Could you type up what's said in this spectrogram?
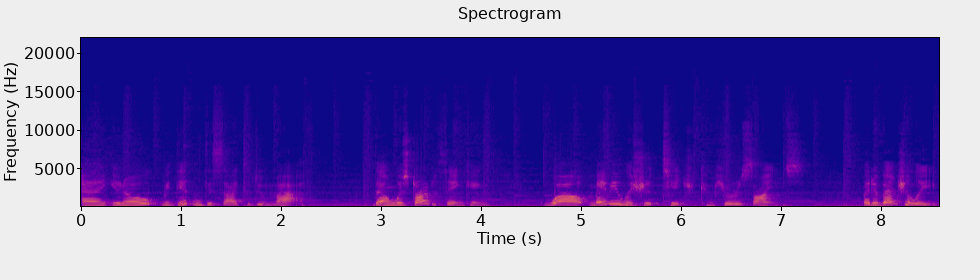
And you know, we didn't decide to do math. Then we started thinking, well, maybe we should teach computer science. But eventually,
